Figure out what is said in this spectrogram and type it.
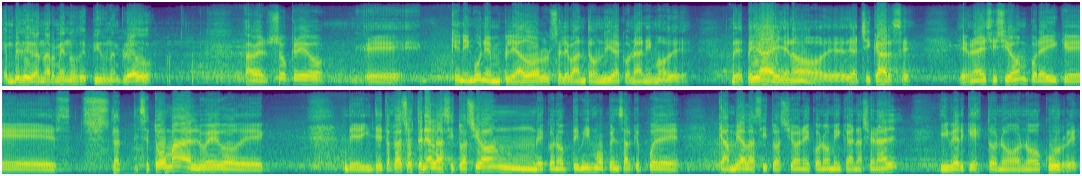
en vez de ganar menos despido un empleado. A ver, yo creo eh, que ningún empleador se levanta un día con ánimo de, de despedir a alguien, ¿no? De, achicarse. Es una decisión por ahí que se toma luego de, de- de tratar de sostener la situación, de con optimismo pensar que puede cambiar la situación económica nacional y ver que esto no, no ocurre.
